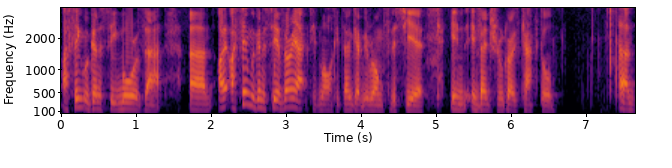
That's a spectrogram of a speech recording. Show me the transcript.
I think we're going to see more of that. Um, I, I, think we're going to see a very active market, don't get me wrong, for this year in, in venture and growth capital. Um,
